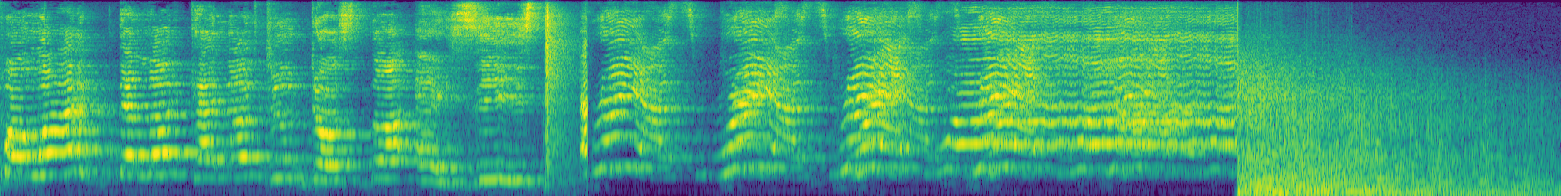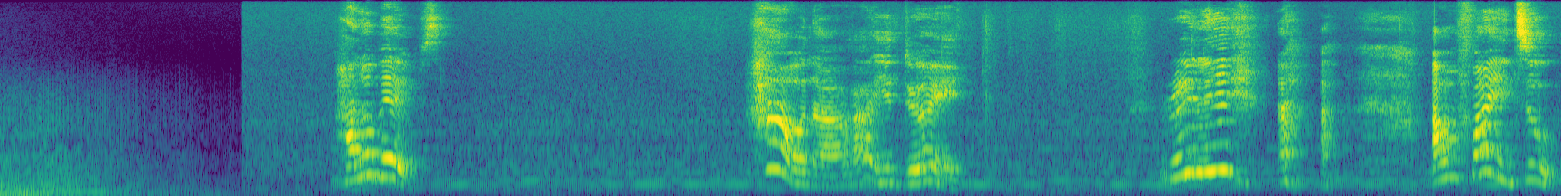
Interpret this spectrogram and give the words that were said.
For what the Lord cannot do does not exist. Prayers, prayers, prayers, prayers, Hello, babes. How now? How are you doing? Really? I'm fine too.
